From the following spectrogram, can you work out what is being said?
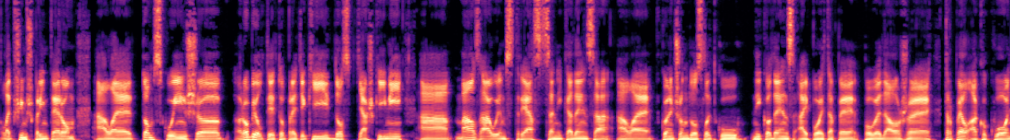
lepším šprintérom, ale Tom Squinch robil tieto preteky dosť ťažkými a mal záujem striasť sa Nika Dansa, ale v konečnom dôsledku Nico Dance aj po etape povedal, že trpel ako kôň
